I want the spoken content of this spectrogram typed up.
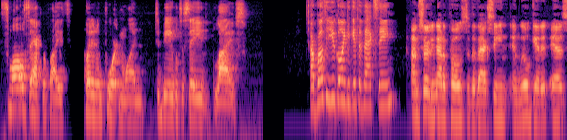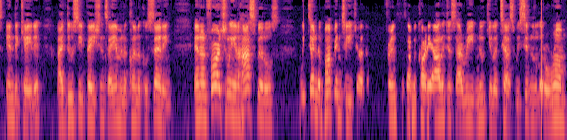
Small sacrifice but an important one to be able to save lives. Are both of you going to get the vaccine? I'm certainly not opposed to the vaccine and we'll get it as indicated I do see patients. I am in a clinical setting. And unfortunately, in hospitals, we tend to bump into each other. For instance, I'm a cardiologist. I read nuclear tests. We sit in a little room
